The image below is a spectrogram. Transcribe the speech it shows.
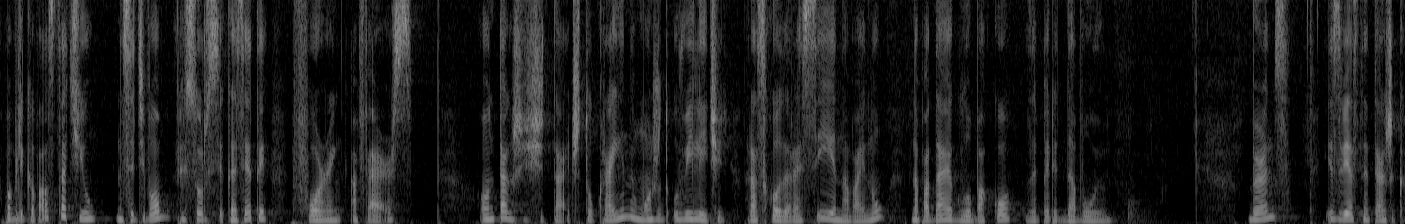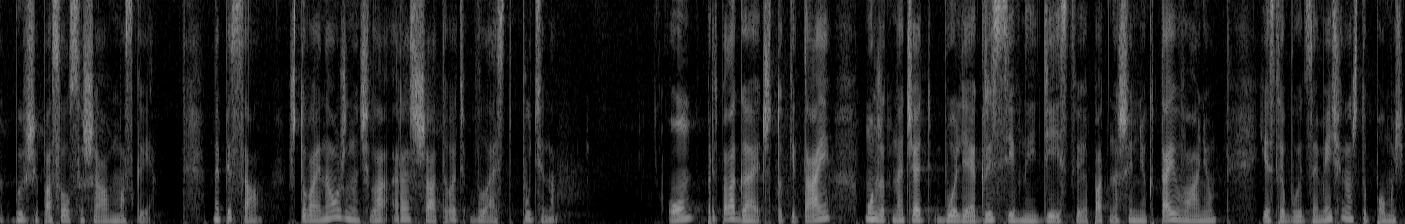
опубликовал статью на сетевом ресурсе газеты Foreign Affairs. Он также считает, что Украина может увеличить расходы России на войну, нападая глубоко за передовую. Бернс, известный также как бывший посол США в Москве, написал, что война уже начала расшатывать власть Путина. Он предполагает, что Китай может начать более агрессивные действия по отношению к Тайваню, если будет замечено, что помощь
